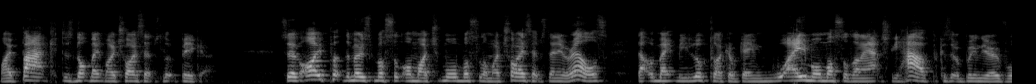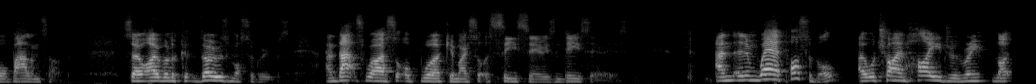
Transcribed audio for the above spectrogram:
My back does not make my triceps look bigger. So if I put the most muscle on my more muscle on my triceps than anywhere else, that would make me look like I've gained way more muscle than I actually have because it would bring the overall balance up. So I will look at those muscle groups, and that's where I sort of work in my sort of C series and D series. And then where possible, I will try and hide like,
